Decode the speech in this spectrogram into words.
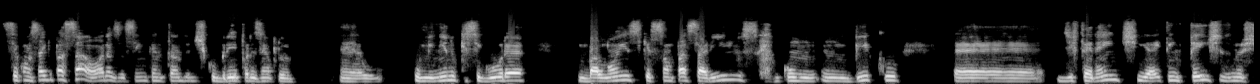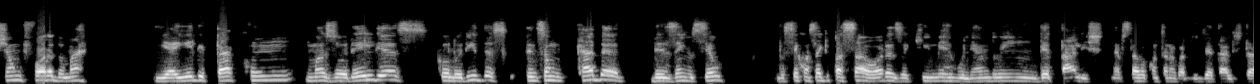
você consegue passar horas assim tentando descobrir, por exemplo, é, o, o menino que segura balões que são passarinhos com um bico é, diferente, e aí tem peixes no chão fora do mar, e aí ele tá com umas orelhas coloridas, são cada desenho seu, você consegue passar horas aqui mergulhando em detalhes, né? Você estava contando agora dos detalhes da,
